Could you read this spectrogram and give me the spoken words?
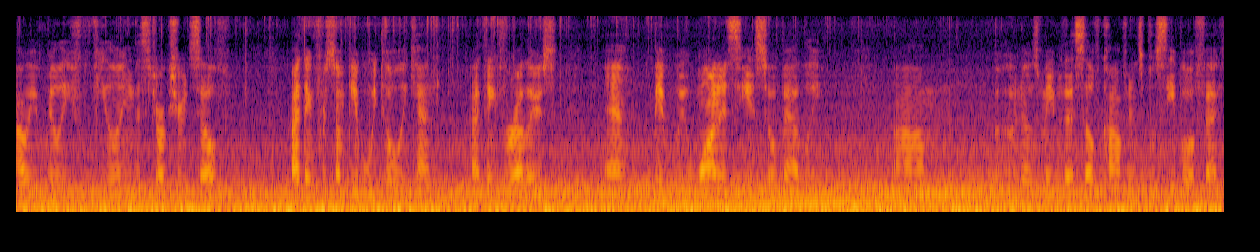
Are we really feeling the structure itself? I think for some people we totally can. I think for others, eh, maybe we want to see it so badly. Um, but who knows? Maybe that self confidence placebo effect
